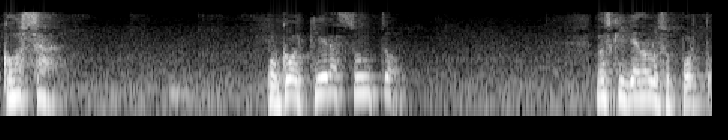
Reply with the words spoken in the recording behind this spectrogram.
cosa, por cualquier asunto. No es que ya no lo soporto.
